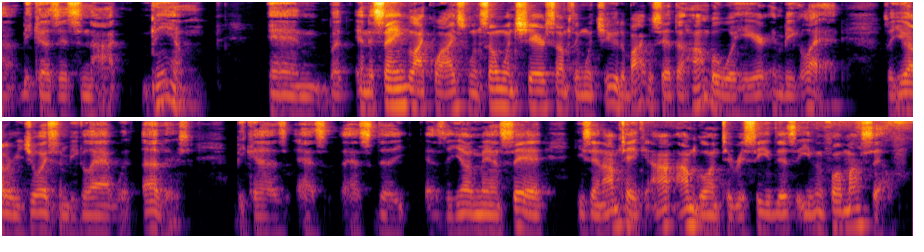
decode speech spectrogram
uh, because it's not them. And but in the same likewise, when someone shares something with you, the Bible said the humble will hear and be glad. So you ought to rejoice and be glad with others, because as as the as the young man said, he said, "I'm taking, I, I'm going to receive this even for myself."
